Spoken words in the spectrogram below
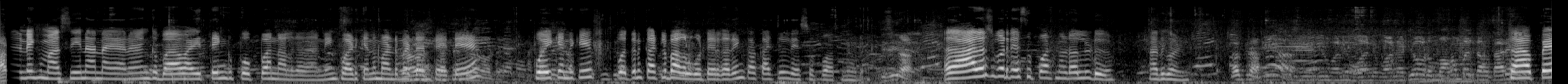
అంటే ఇంక మా సీన్ అన్నయ్య ఇంక బావ అయితే ఇంక పప్పు అన్నారు కదండి. ఇంక వాడి కింద మంట పెట్టడానికి అయితే పొయ్యి కిందకి పొద్దున కట్టెలు బాగలు కొట్టారు కదా ఇంకా కట్టెలు తీసుకుపోతున్నాడు. ఆదర్శ కూడా తీసుకుపోతున్నాడు అల్లుడు. అదిగోండి. తప్పే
